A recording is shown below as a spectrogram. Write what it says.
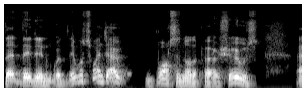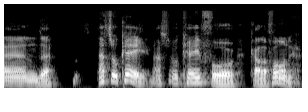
that they didn't. They just went out, bought another pair of shoes, and uh, that's okay. That's okay for California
